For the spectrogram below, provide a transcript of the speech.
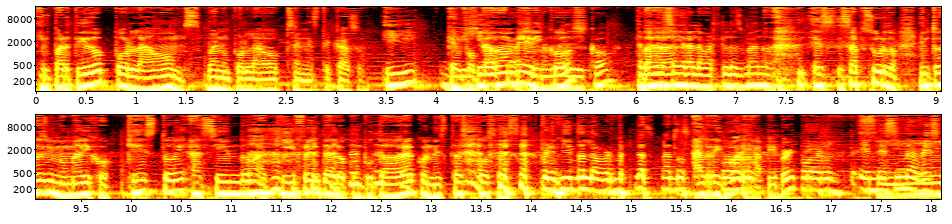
impartido por la OMS, bueno, por la OPS en este caso, y enfocado a médicos, médico, te van a enseñar a lavarte las manos. es, es absurdo. Entonces mi mamá dijo, ¿qué estoy haciendo aquí frente a la computadora con estas cosas? Aprendiendo a lavarme las manos. Al ritmo por, de Happy Birthday. Por enésima Sí. vez.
